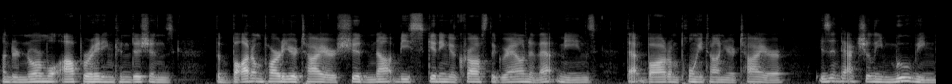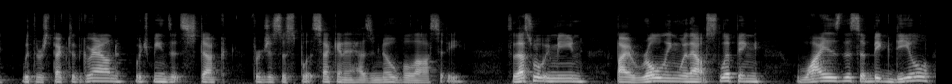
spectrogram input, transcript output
under normal operating conditions the bottom part of your tire should not be skidding across the ground and that means that bottom point on your tire isn't actually moving with respect to the ground, which means it's stuck for just a split second and has no velocity. So that's what we mean by rolling without slipping. Why is this a big deal?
